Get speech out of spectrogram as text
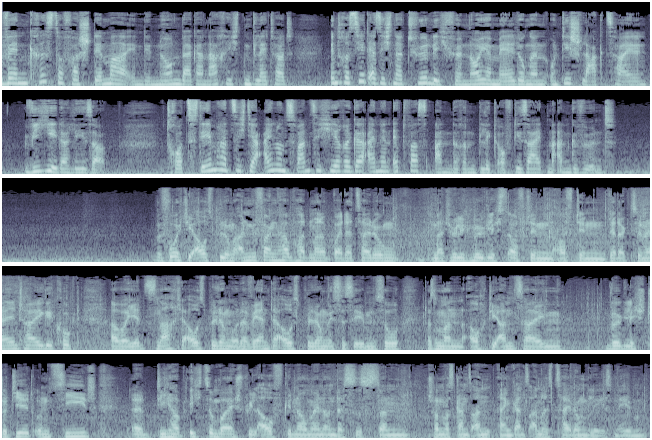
Wenn Christopher Stemmer in den Nürnberger Nachrichten blättert, interessiert er sich natürlich für neue Meldungen und die Schlagzeilen, wie jeder Leser. Trotzdem hat sich der 21-Jährige einen etwas anderen Blick auf die Seiten angewöhnt. Bevor ich die Ausbildung angefangen habe, hat man bei der Zeitung natürlich möglichst auf den, auf den redaktionellen Teil geguckt. Aber jetzt nach der Ausbildung oder während der Ausbildung ist es eben so, dass man auch die Anzeigen wirklich studiert und sieht. Äh, die habe ich zum Beispiel aufgenommen und das ist dann schon was ganz an, ein ganz anderes Zeitunglesen eben.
